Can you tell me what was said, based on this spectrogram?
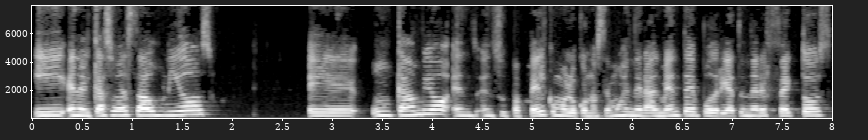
Y en el caso de Estados Unidos, eh, un cambio en, su papel, como lo conocemos generalmente, podría tener efectos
